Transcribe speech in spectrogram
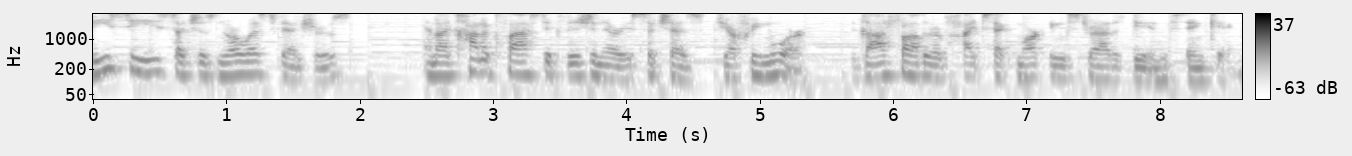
VCs such as Norwest Ventures, and iconoclastic visionaries such as Geoffrey Moore, the godfather of high tech marketing strategy and thinking.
